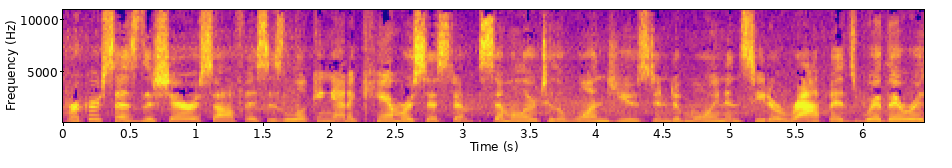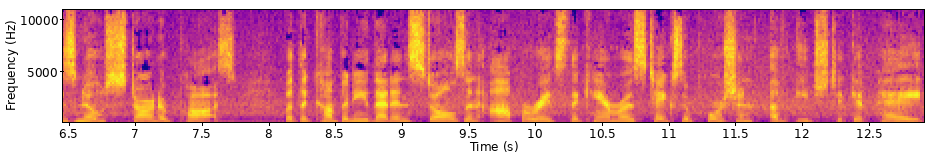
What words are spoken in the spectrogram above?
Bricker says the sheriff's office is looking at a camera system similar to the ones used in Des Moines and Cedar Rapids where there is no startup cost. But the company that installs and operates the cameras takes a portion of each ticket paid.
